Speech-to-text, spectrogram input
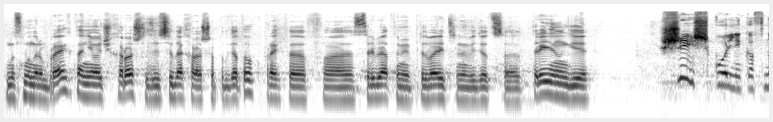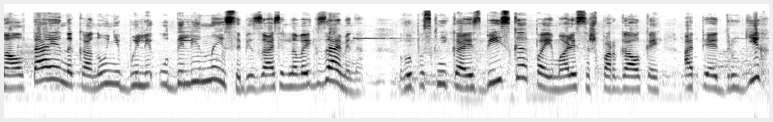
мы смотрим проекты, они очень хорошие, здесь всегда хорошая подготовка проектов, с ребятами предварительно ведется тренинги. Шесть школьников на Алтае накануне были удалены с обязательного экзамена. Выпускника из Бийска поймали со шпаргалкой, а пять других,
